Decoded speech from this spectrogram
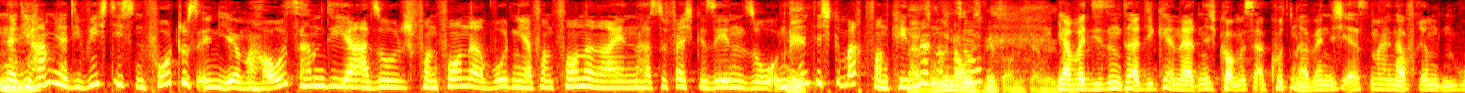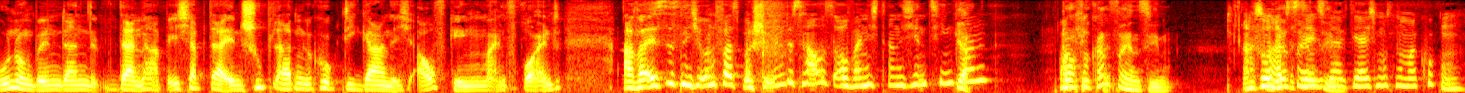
Na, Mhm. die haben ja die wichtigsten Fotos in ihrem Haus, haben die ja so von vorne, wurden ja von vornherein, hast du vielleicht gesehen, so unkenntlich gemacht von Kindern Ja, so und genau so. ist mir jetzt auch nicht angeguckt. Ja, aber die sind halt, die kennen halt nicht Kommissar Kuttner. Wenn ich erst mal in einer fremden Wohnung bin, dann, dann hab ich hab da in Schubladen geguckt, die gar nicht aufgingen, mein Freund. Aber ist es nicht unfassbar schön, das Haus, auch wenn ich da nicht hinziehen ja. kann? Doch, Okay. du kannst da hinziehen. Ach so, Du es da ja gesagt, ja, ich muss noch mal gucken.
